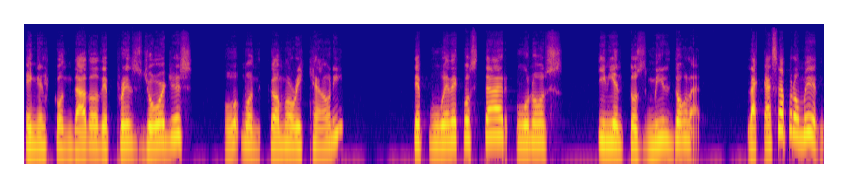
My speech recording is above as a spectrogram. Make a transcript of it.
en el condado de Prince George's o Montgomery County, te puede costar unos 500 mil dólares. La casa promedio,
